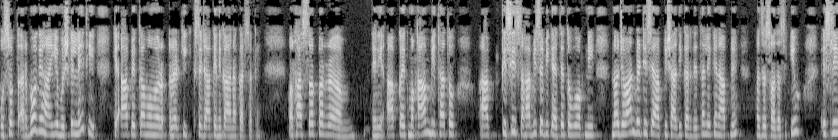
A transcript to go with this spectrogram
اس وقت اربوں کے ہاں یہ مشکل نہیں تھی کہ آپ ایک کم عمر لڑکی سے جا کے نکاح نہ کر سکیں۔ اور خاص طور پر یعنی آپ کا ایک مقام بھی تھا تو آپ کسی صحابی سے بھی کہتے تو وہ اپنی نوجوان بیٹی سے آپ کی شادی کر دیتا، لیکن آپ نے حضرت سودا سے کیوں؟ اس لیے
